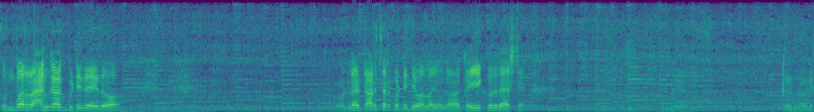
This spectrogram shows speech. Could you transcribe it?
ತುಂಬ ರಾಂಗ್ ಆಗಿಬಿಟ್ಟಿದೆ ಇದು. ಒಳ್ಳೆ ಟಾರ್ಚರ್ ಕೊಟ್ಟಿದ್ದೀವಲ್ಲ ಇವಾಗ, ಕೈ ಕುದ್ರೆ ಅಷ್ಟೇ. ಕಣ್ಣೋಡಿ.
